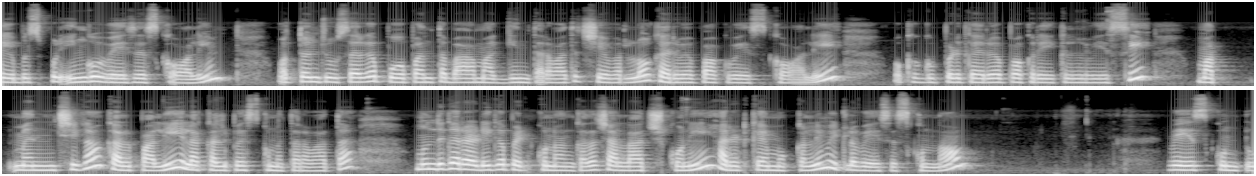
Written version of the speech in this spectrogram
టేబుల్ స్పూన్ ఇంగువ వేసేసుకోవాలి. మొత్తం చూసారుగా పోపు అంతా బాగా మగ్గిన తర్వాత చివరిలో కరివేపాకు వేసుకోవాలి. ఒక గుప్పెడు కరివేపాకు రేకులను వేసి మంచిగా కలపాలి. ఇలా కలిపేసుకున్న తర్వాత ముందుగా రెడీగా పెట్టుకున్నాం కదా చల్లార్చుకొని అరటికాయ ముక్కల్ని వీటిలో వేసేసుకుందాం. వేసుకుంటూ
